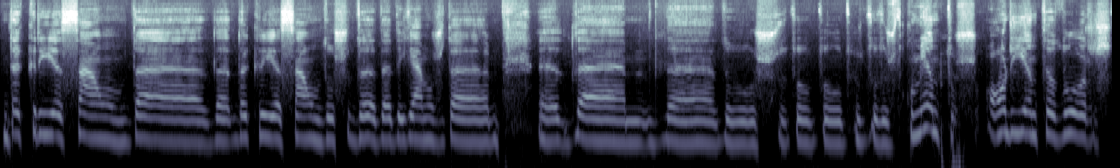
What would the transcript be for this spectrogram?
da criação da, da, da criação dos, da, da, digamos, da, da, da dos, do, do, dos documentos orientadores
